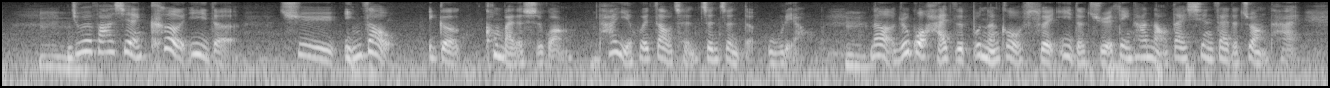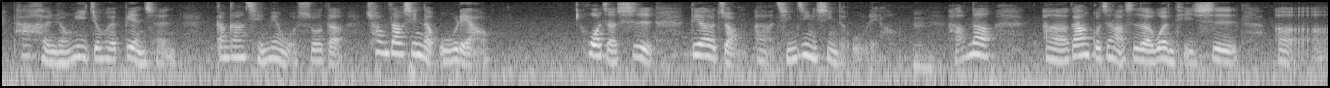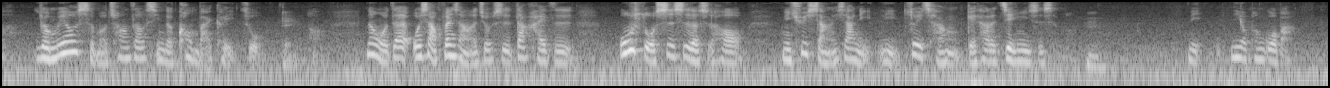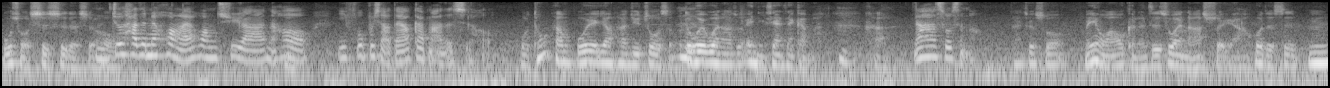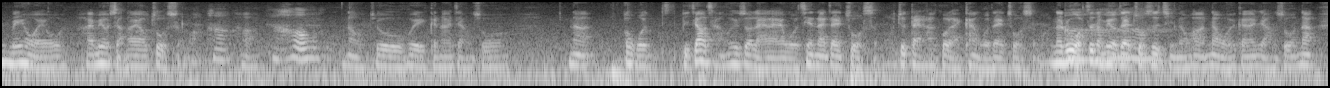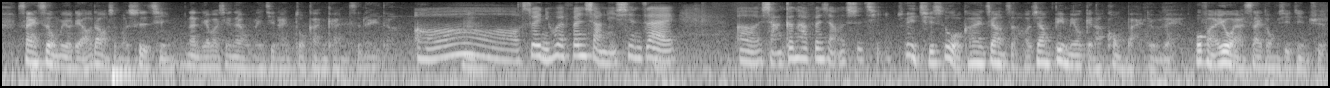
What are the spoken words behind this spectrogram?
你就会发现刻意的去营造一个空白的时光，它也会造成真正的无聊。嗯，那如果孩子不能够随意的决定他脑袋现在的状态，他很容易就会变成刚刚前面我说的创造性的无聊，或者是第二种呃情境性的无聊。嗯，好，那呃刚刚国珍老师的问题是呃有没有什么创造性的空白可以做？对，好，那我在我想分享的就是当孩子无所事事的时候，你去想一下你你最常给他的建议是什么？嗯。你你有碰过吧？无所事事的时候，嗯、就他这边晃来晃去啊，然后一副不晓得要干嘛的时候，我通常不会让他去做什么，都会问他说：“哎、你现在在干嘛？”嗯，哈，然后他说什么？他就说：“没有啊，我可能只是出来拿水啊，或者是嗯，没有哎、欸，我还没有想到要做什么。”好，好，然后那我就会跟他讲说：“那。”哦，我比较常会说，来来，我现在在做什么，就带他过来看我在做什么。那如果真的没有在做事情的话，那我会跟他讲说，那上一次我们有聊到什么事情，那你要不要现在我们一起来做看看之类的？哦，嗯、所以你会分享你现在呃想跟他分享的事情。所以其实我刚才这样子好像并没有给他空白，对不对？我反而又给他塞东西进去了。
